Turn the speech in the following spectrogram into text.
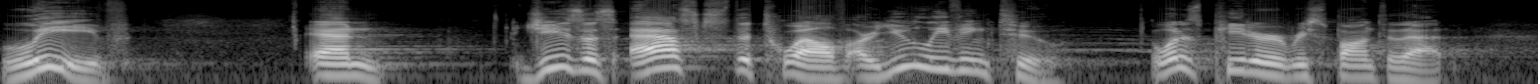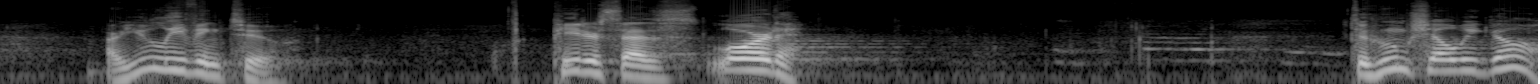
leave, and Jesus asks the 12, Are you leaving too? What does Peter respond to that? Are you leaving too? Peter says, Lord, to whom shall we go?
